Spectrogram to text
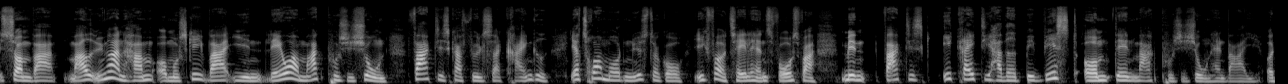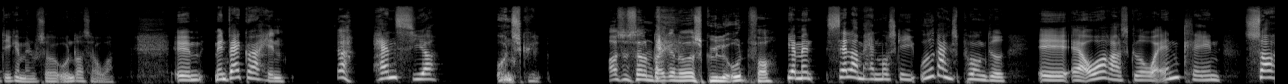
som var meget yngre end ham, og måske var i en lavere magtposition, faktisk har følt sig krænket. Jeg tror, Morten Østergaard, ikke for at tale hans forsvar, men faktisk ikke rigtig har været bevidst om den magtposition, han var i, og det kan man jo så undre sig over. Øhm, men hvad gør han? Ja. Han siger, undskyld. Også selvom der ikke er noget at skylde ondt for? Jamen, selvom han måske i udgangspunktet øh, er overrasket over anklagen, så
